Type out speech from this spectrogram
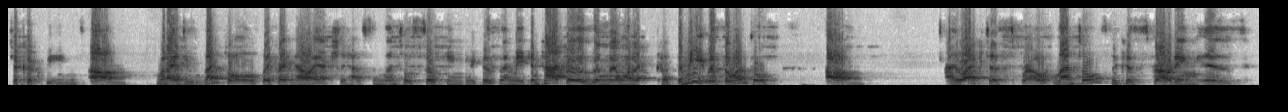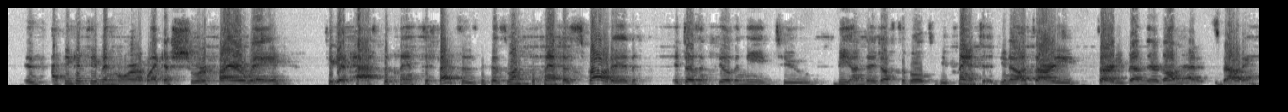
to cook beans. Um, when I do lentils, like right now, I actually have some lentils soaking because I'm making tacos and I want to cut the meat with the lentils. Um, I like to sprout lentils because sprouting is is I think it's even more of like a surefire way to get past the plant's defenses because once the plant has sprouted, it doesn't feel the need to be undigestible to be planted. You know, it's already it's already been there, done that. It's sprouting.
